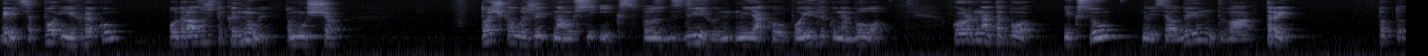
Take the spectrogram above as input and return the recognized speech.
Дивіться, по y одразу ж таки 0, тому що точка лежить на осі х. То здвігу ніякого по y не було. Координата по х, дивіться, 1, 2, 3. Тобто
